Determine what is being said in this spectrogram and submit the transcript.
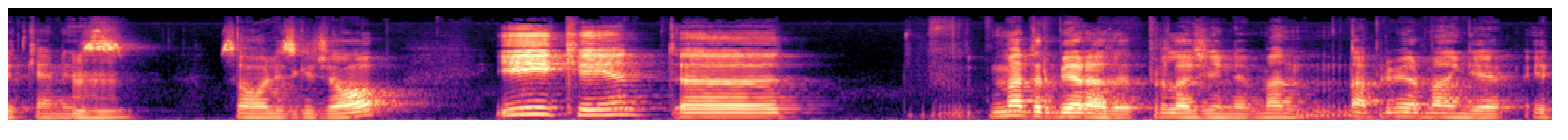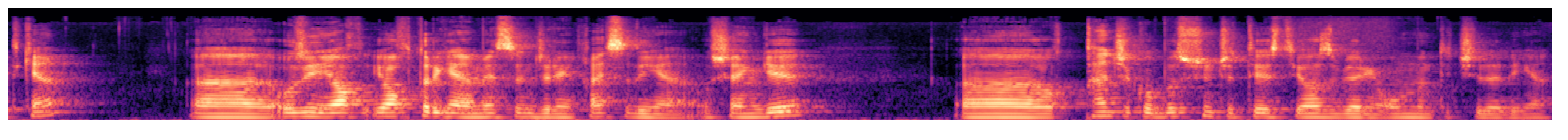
aytganingiz mhm. savolingizga javob. И keyin e, nimadir beradi приложение. Man например manga aytgan. E, o'zing yoqtirgan messenjering qaysi degan o'shanga qancha ko'p bo'lsa shuncha test yozib bering o'n minut ichida degan.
